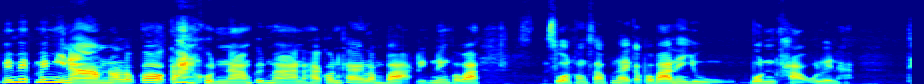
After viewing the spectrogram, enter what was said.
ไม่ไม่ไม่มีน้ำเนาะแล้วก็การขนน้ำขึ้นมานะคะ ค่อนข้างลำบากนิดนึง เพราะว่าสวนของสาวผู้ไทยกับพ่อบ้านเนี่ยอยู่บนเขาเลยนะคะ เท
